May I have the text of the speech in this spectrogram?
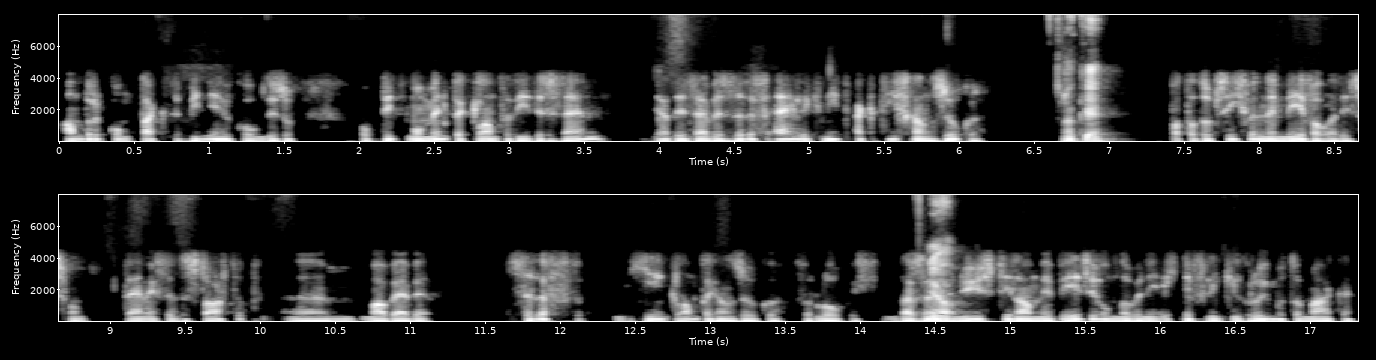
andere contacten binnengekomen. Dus op, op dit moment, de klanten die er zijn, ja, die zijn we zelf eigenlijk niet actief gaan zoeken. Oké. Okay. Wat dat op zich wel een meevaller is, want uiteindelijk het de start-up, maar wij hebben zelf geen klanten gaan zoeken voorlopig. Daar zijn Ja. we nu stilaan mee bezig, omdat we nu echt een flinke groei moeten maken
